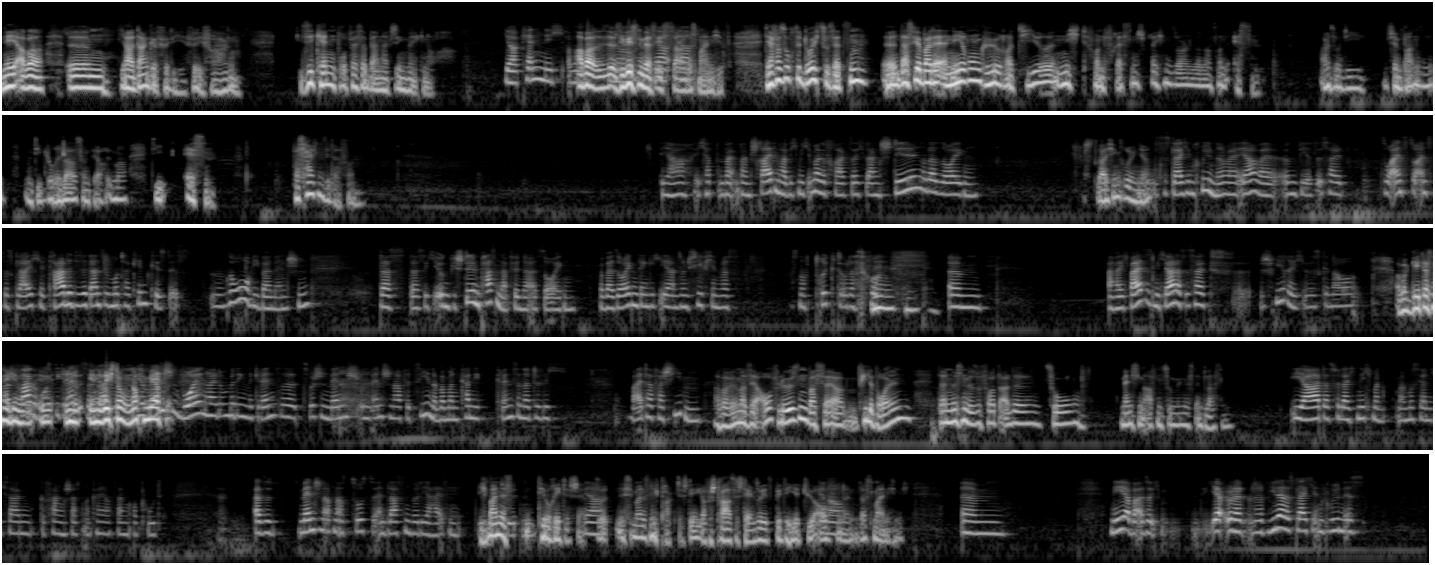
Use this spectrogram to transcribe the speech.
Nee, aber ähm, ja, danke für die, für die Fragen. Sie kennen Professor Bernhard Singmeck noch. Ja, kennen nicht. Aber, aber ja, Sie wissen, wer es ja, ist, sagen, ja. das meine ich jetzt. Der versuchte durchzusetzen, äh, dass wir bei der Ernährung höherer Tiere nicht von Fressen sprechen sollen, sondern von Essen. Also die Schimpansen und die Gorillas und wer auch immer, die essen. Was halten Sie davon? Ja, ich habe beim Schreiben habe ich mich immer gefragt, soll ich sagen stillen oder säugen? Das gleiche in grün, ja. Das ist das gleiche in grün, ne? Weil, ja, weil irgendwie es ist halt so eins zu eins das gleiche. Gerade diese ganze Mutter-Kind-Kiste ist so wie bei Menschen, dass, dass ich irgendwie stillen passender finde als Säugen. Weil bei Säugen denke ich eher an so ein Schiefchen, was, was noch drückt oder so. Mhm. Ähm, aber ich weiß es nicht, ja, das ist halt äh, schwierig. Es ist genau. Aber geht das nicht Frage, in, in, in, in ja, Richtung wir, noch wir mehr. Menschen wollen halt unbedingt eine Grenze zwischen Mensch und Menschenaffe ziehen, aber man kann die Grenze natürlich weiter verschieben. Aber wenn wir sie auflösen, was ja viele wollen, dann müssen wir sofort alle Zoo-Menschenaffen zumindest entlassen. Ja, das vielleicht nicht. Man, man muss ja nicht sagen Gefangenschaft, man kann ja auch sagen Obhut. Also Menschenaffen aus Zoos zu entlassen, würde ja heißen. Ich meine es theoretisch, ja. ja. So, ich meine es nicht praktisch, den ich auf die Straße stellen, so jetzt bitte hier Tür genau. auf und dann, das meine ich nicht. Ähm, nee, aber also ich, ja, oder, oder wieder das gleiche in Grün ist,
